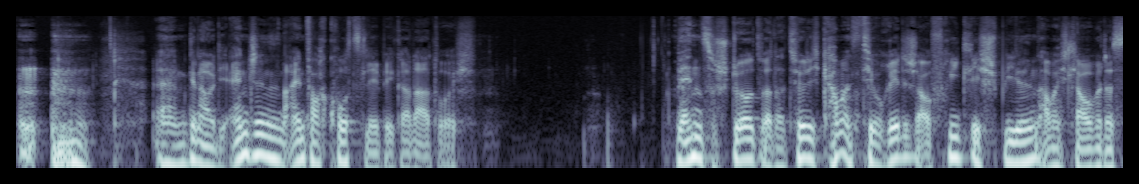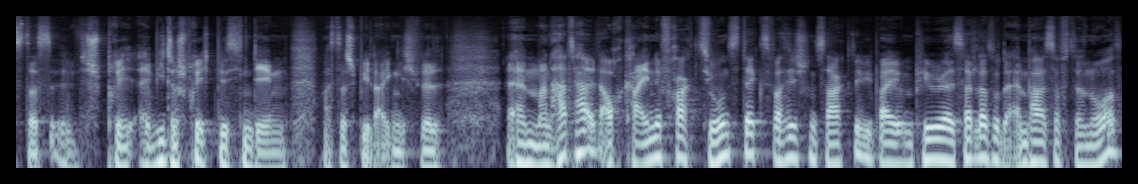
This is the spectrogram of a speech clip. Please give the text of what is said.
ähm, genau, die Engines sind einfach kurzlebiger dadurch wenn zerstört wird. Natürlich kann man es theoretisch auch friedlich spielen, aber ich glaube, dass das äh, äh, widerspricht ein bisschen dem, was das Spiel eigentlich will. Ähm, man hat halt auch keine Fraktionsdecks, was ich schon sagte, wie bei Imperial Settlers oder Empires of the North,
